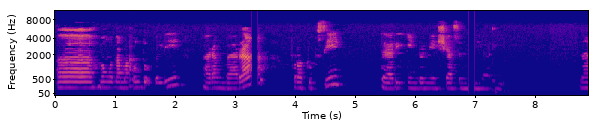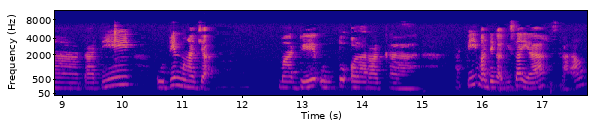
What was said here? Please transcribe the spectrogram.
uh, mengutamakan untuk beli barang-barang produksi dari Indonesia sendiri. Nah, tadi Udin mengajak Made untuk olahraga. Tapi Made nggak bisa ya. Sekarang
